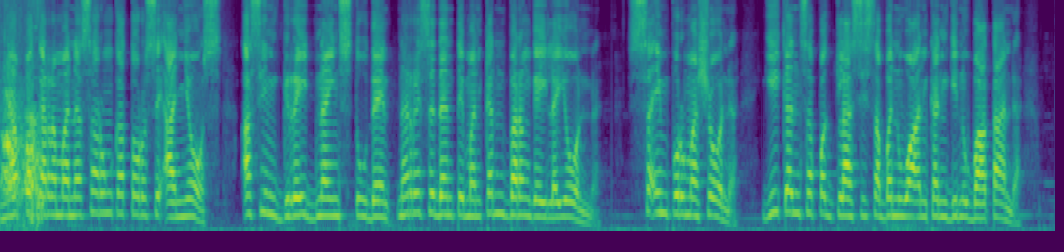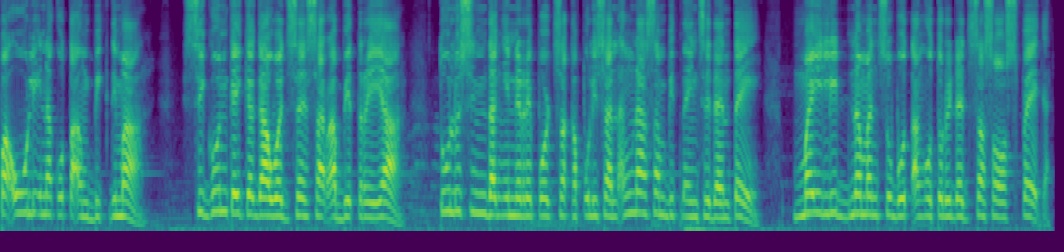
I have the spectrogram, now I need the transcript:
napag-araman na sarong 14 anyos, as in grade 9 student na residente man kan barangay Layon. Sa impormasyon, gikan sa pagklase sa banwaan kan ginubatan, pauli na kuta ang biktima. Sigun kay Kagawad Cesar Abitrea, tulos sindang inireport sa kapulisan ang nasambit na insidente. May lead naman subot ang otoridad sa sospek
